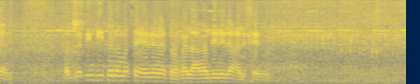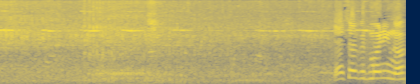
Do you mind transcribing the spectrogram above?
Yan. Pagdating dito naman sa area na to, kailangan din nilang alisin. Yan sir, good morning no.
